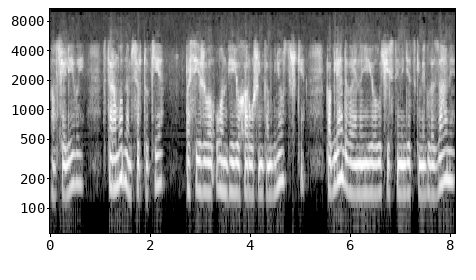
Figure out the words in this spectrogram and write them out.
Молчаливый, в старомодном сюртуке, посиживал он в ее хорошеньком гнездышке, поглядывая на нее лучистыми детскими глазами,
